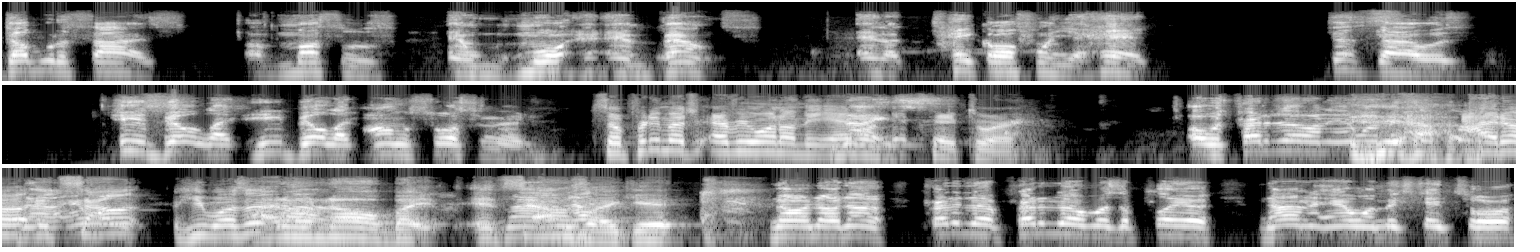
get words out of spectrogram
double the size of muscles and more and bounce and a takeoff on your head. This guy was he built like he built like Arnold Schwarzenegger. So pretty much everyone on the AND1 mixtape tour. Oh, was Predator on AND1? yeah. I don't. Nah, it sound he wasn't. I don't know, but it nah, sounds nah, like it. No, no, no. Predator. Predator was a player not on the AND1 mixtape tour.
